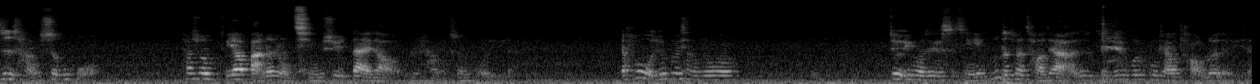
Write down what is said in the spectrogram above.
日常生活，他说不要把那种情绪带到日常生活里来，然后我就会想说，就因为这个事情也不能算吵架，就是就是会互相讨论了一下，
